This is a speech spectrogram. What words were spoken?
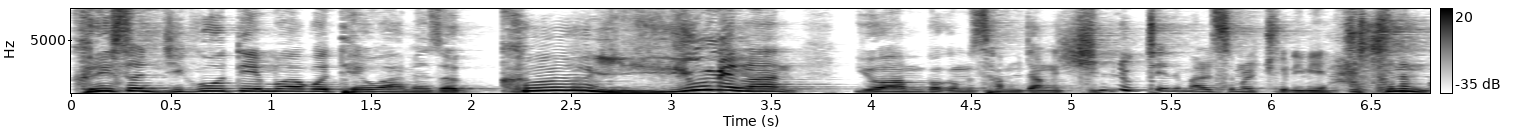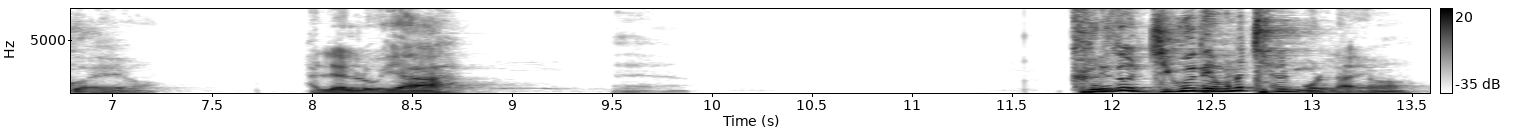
그래서 니고데모하고 대화하면서 그 유명한 요한복음 3장 16절의 말씀을 주님이 하시는 거예요. 할렐루야. 예. 그래도 니고데모는 잘 몰라요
